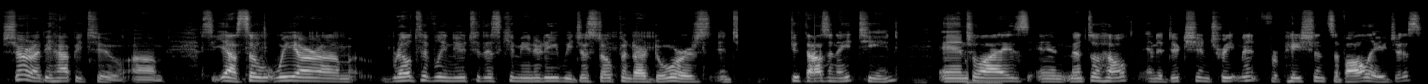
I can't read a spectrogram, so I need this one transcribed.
Sure, I'd be happy to. Um, so yeah, so we are um, relatively new to this community. We just opened our doors in 2018 and specialize in mental health and addiction treatment for patients of all ages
